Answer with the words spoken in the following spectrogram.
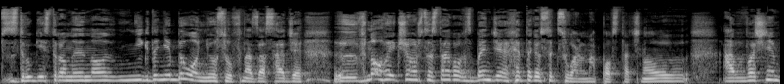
z drugiej strony, no, nigdy nie było newsów na zasadzie w nowej książce Star Wars będzie heteroseksualna postać, no, a właśnie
